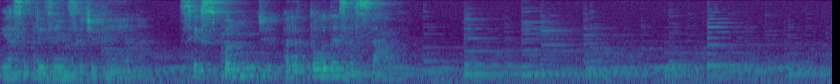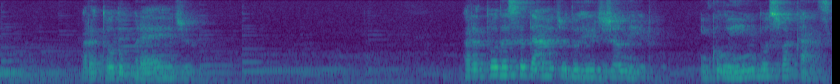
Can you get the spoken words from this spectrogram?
E essa presença divina se expande para toda essa sala. Para todo o prédio, para toda a cidade do Rio de Janeiro, incluindo a sua casa.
